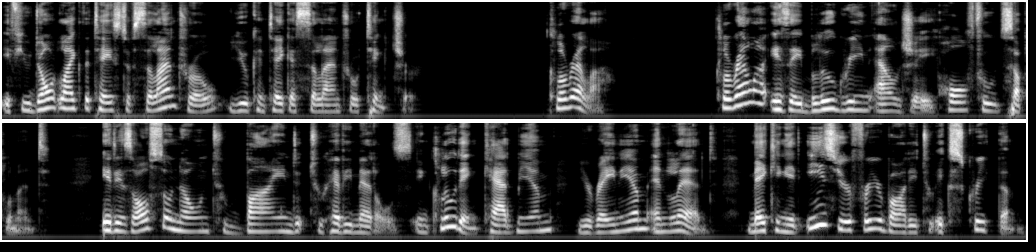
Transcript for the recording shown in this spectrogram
If you don't like the taste of cilantro, you can take a cilantro tincture. Chlorella. Chlorella is a blue-green algae whole food supplement. It is also known to bind to heavy metals, including cadmium, uranium, and lead, making it easier for your body to excrete them.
